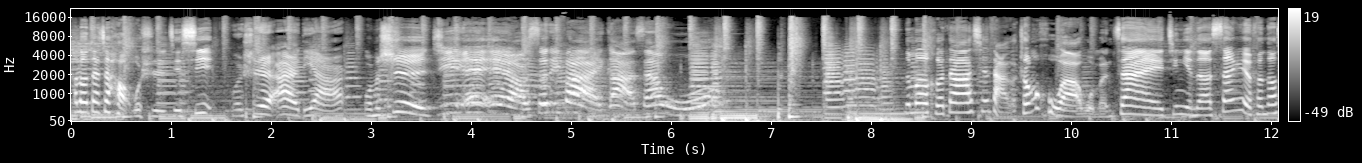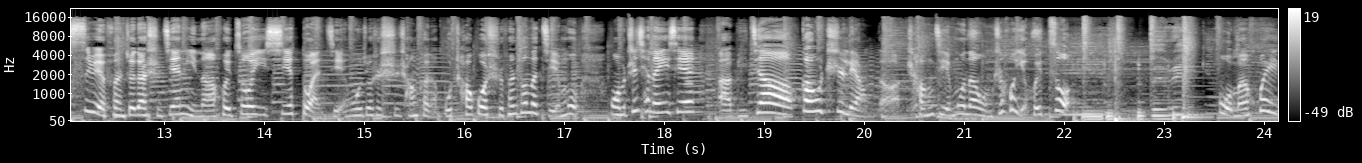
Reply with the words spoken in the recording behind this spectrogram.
Hello，大家好，我是杰西，我是阿尔迪尔，我们是 G A L Certified 尬三五。那么和大家先打个招呼啊，我们在今年的三月份到四月份这段时间里呢，会做一些短节目，就是时长可能不超过十分钟的节目。我们之前的一些呃比较高质量的长节目呢，我们之后也会做。我们会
